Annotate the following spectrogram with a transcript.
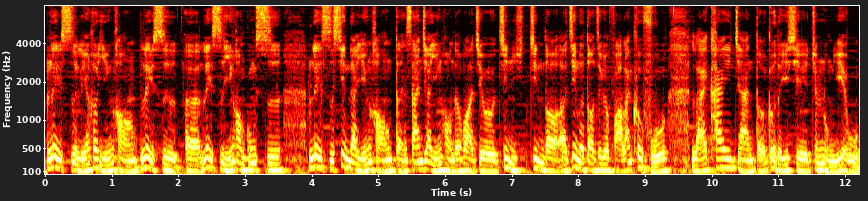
类似联合银行、类似呃类似银行公司、类似现代银行等三家银行的话，就进进到呃进入到这个法兰克福来开展德国的一些金融业务。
